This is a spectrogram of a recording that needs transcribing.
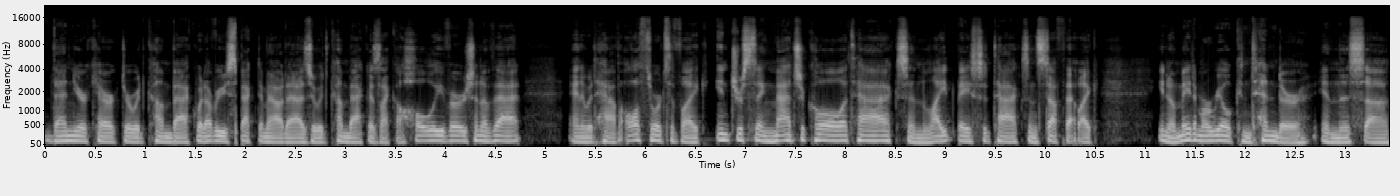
then your character would come back whatever you spec him out as it would come back as like a holy version of that. And it would have all sorts of like interesting magical attacks and light based attacks and stuff that like you know made him a real contender in this uh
